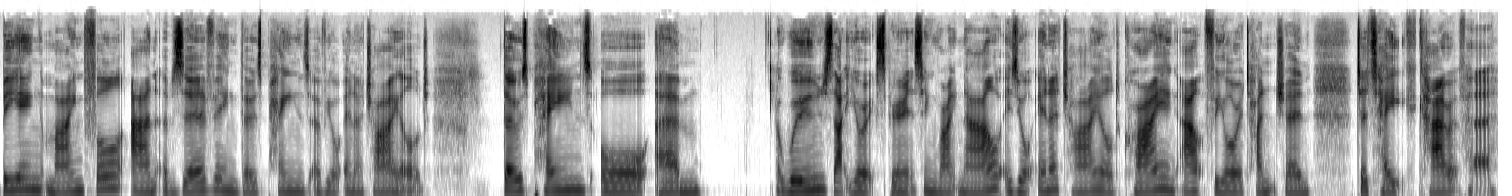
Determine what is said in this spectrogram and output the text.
being mindful and observing those pains of your inner child, those pains or um, wounds that you're experiencing right now is your inner child crying out for your attention to take care of her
